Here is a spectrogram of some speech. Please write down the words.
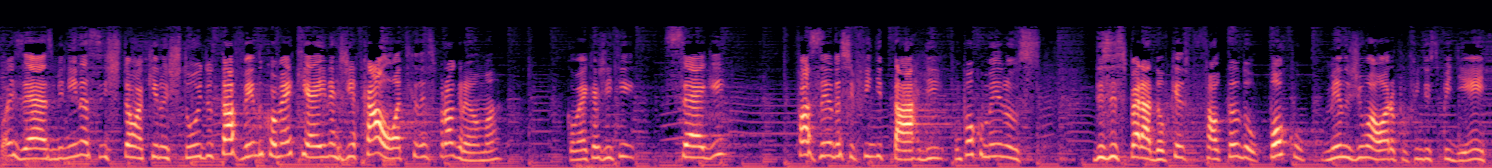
Pois é, as meninas estão aqui no estúdio, tá vendo como é que é a energia caótica desse programa. Como é que a gente segue fazendo esse fim de tarde um pouco menos desesperador, porque faltando pouco menos de uma hora pro fim do expediente,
